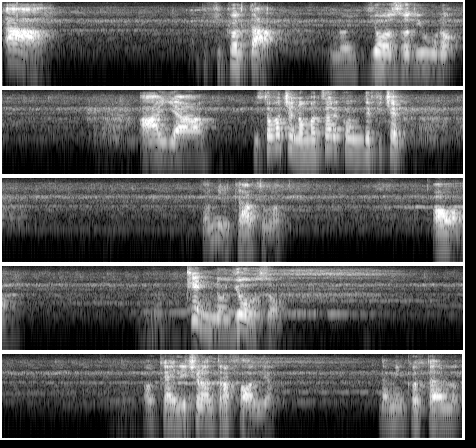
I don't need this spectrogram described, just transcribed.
Ah! Difficoltà. Noioso di uno. Aia. Mi sto facendo ammazzare con un deficiente. Dammi le carte un attimo. Oh. Che noioso. Ok, lì c'è un'altra foglia. Dammi il coltello.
